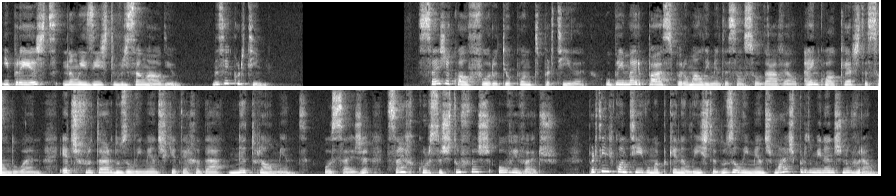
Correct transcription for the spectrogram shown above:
e para este não existe versão áudio, mas é curtinho. Seja qual for o teu ponto de partida, o primeiro passo para uma alimentação saudável em qualquer estação do ano é desfrutar dos alimentos que a terra dá naturalmente ou seja, sem recurso a estufas ou viveiros. Partilho contigo uma pequena lista dos alimentos mais predominantes no verão.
